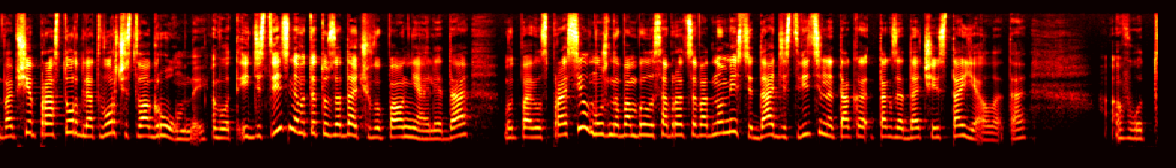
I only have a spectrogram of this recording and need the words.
вообще простор для творчества огромный. Вот. И действительно вот эту задачу выполняли, да, вот Павел спросил, нужно вам было собраться в одном месте, да, действительно так, так задача и стояла, да. Вот.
